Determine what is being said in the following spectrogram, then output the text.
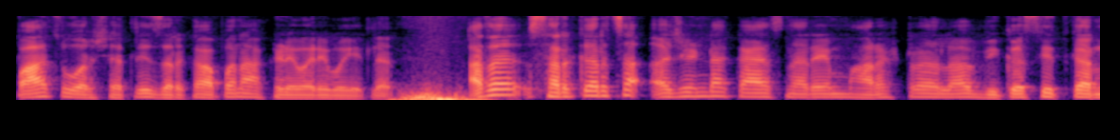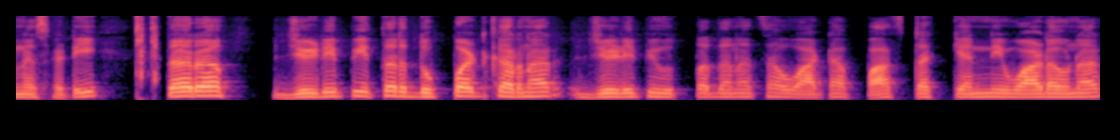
पाच वर्षातली जर का आपण आकडेवारी बघितल्यात आता सरकारचा अजेंडा काय असणार आहे? महाराष्ट्राला विकसित करण्यासाठी तर जी डी पी तर दुप्पट करणार. जी डी पी उत्पादनाचा वाटा पाच टक्क्यांनी वाढवणार.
